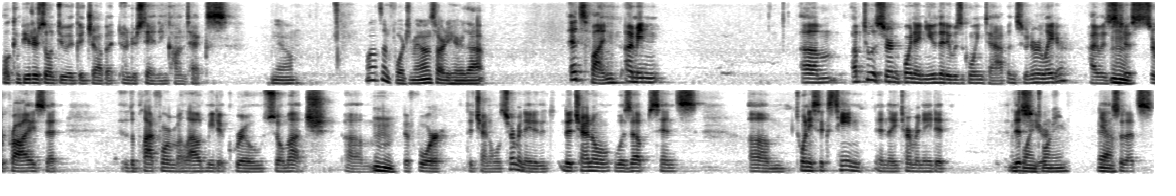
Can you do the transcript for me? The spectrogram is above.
well, computers don't do a good job at understanding context. Yeah. Well, that's unfortunate, man. I'm sorry to hear that. It's fine. I mean, um, up to a certain point, I knew that it was going to happen sooner or later. I was mm-hmm. just surprised that the platform allowed me to grow so much um, mm-hmm. before the channel was terminated. The, channel was up since um, 2016, and they terminated this year. Yeah. yeah. So that's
